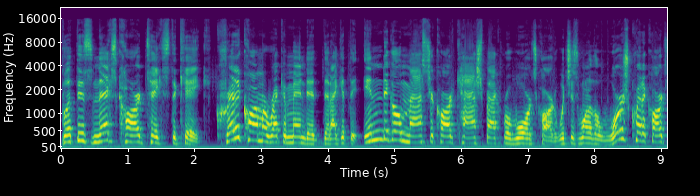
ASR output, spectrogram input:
But this next card takes the cake. Credit Karma recommended that I get the Indigo MasterCard Cashback Rewards card, which is one of the worst credit cards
